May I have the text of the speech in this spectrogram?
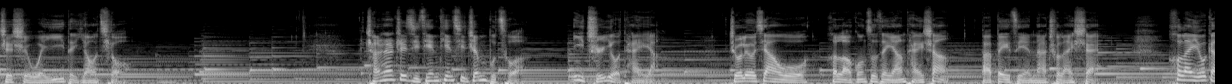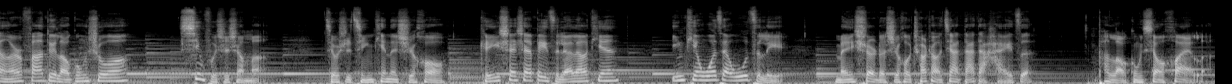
这是唯一的要求。长沙这几天天气真不错，一直有太阳。周六下午和老公坐在阳台上，把被子也拿出来晒。后来有感而发，对老公说：“幸福是什么？就是晴天的时候可以晒晒被子聊聊天，阴天窝在屋子里，没事儿的时候吵吵架打打孩子，把老公笑坏了。”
